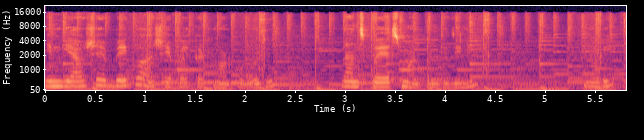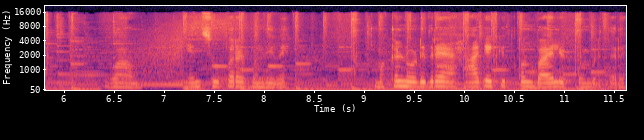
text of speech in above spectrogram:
ನಿಮ್ಗೆ ಯಾವ ಶೇಪ್ ಬೇಕೋ ಆ ಶೇಪಲ್ಲಿ ಕಟ್ ಮಾಡ್ಕೋಬೋದು. ನಾನು ಸ್ಕ್ವೇರ್ಸ್ ಮಾಡ್ಕೊತಿದ್ದೀನಿ. ನೋಡಿ, ವಾವ್, ಏನು ಸೂಪರಾಗಿ ಬಂದಿದೆ. ಮಕ್ಕಳು ನೋಡಿದರೆ ಹಾಗೆ ಕಿತ್ಕೊಂಡು ಬಾಯಲ್ಲಿ ಇಟ್ಕೊಂಡ್ಬಿಡ್ತಾರೆ.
